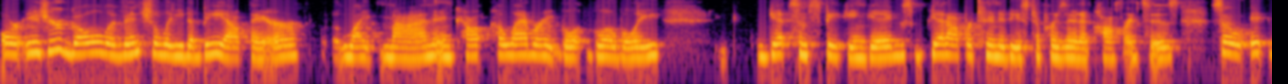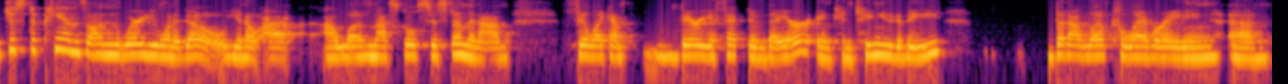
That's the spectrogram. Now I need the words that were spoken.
Or is your goal eventually to be out there like mine and co- collaborate glo- globally get some speaking gigs, get opportunities to present at conferences. So it just depends on where you want to go. You know, I I love my school system and I feel like I'm very effective there and continue to be. But I love collaborating, um,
